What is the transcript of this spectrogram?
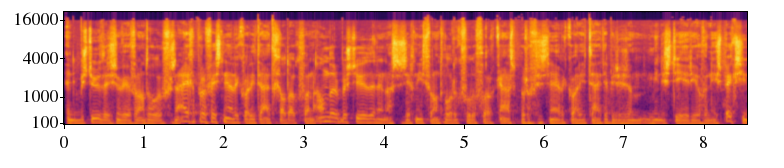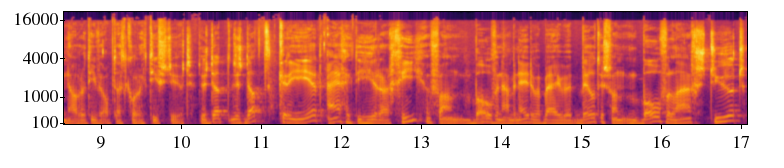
en die bestuurder is weer verantwoordelijk voor zijn eigen professionele kwaliteit. Geldt ook voor een andere bestuurder. En als ze zich niet verantwoordelijk voelen voor elkaars professionele kwaliteit, heb je dus een ministerie of een inspectie nodig die weer op dat collectief stuurt. Dus dat, dus dat creëert eigenlijk die hiërarchie van boven naar beneden, waarbij het beeld is van bovenlaag stuurt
